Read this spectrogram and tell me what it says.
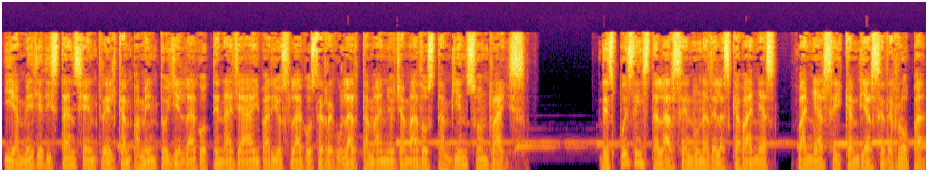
y a media distancia entre el campamento y el lago Tenaya hay varios lagos de regular tamaño llamados también Sunrise. Después de instalarse en una de las cabañas, bañarse y cambiarse de ropa,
